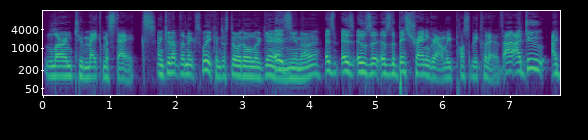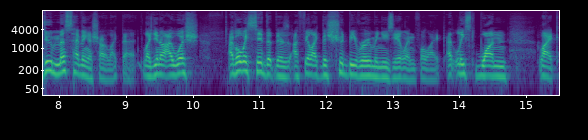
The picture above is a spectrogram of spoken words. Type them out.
learn to make mistakes And get up the next week and just do it all again, Is- you know? is, is, it was a, it was the best training ground we possibly could have. I, I do I do miss having a show like that. Like you know, I wish I've always said that there's I feel like there should be room in New Zealand for like at least one. Like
